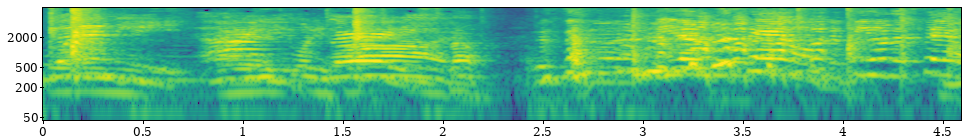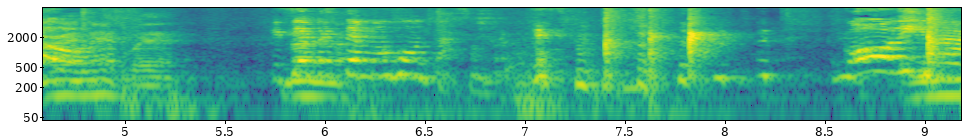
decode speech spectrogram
20? Are you 30? Te pido deseo, te pido deseo. Que siempre estemos juntas. ¡Cobija!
